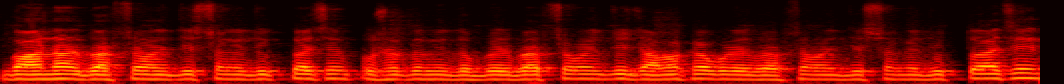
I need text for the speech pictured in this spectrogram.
গহনার ব্যবসা বাণিজ্যের সঙ্গে যুক্ত আছেন, প্রসাধনী দ্রব্যের ব্যবসা বাণিজ্য জামা কাপড়ের ব্যবসা বাণিজ্যের সঙ্গে যুক্ত আছেন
